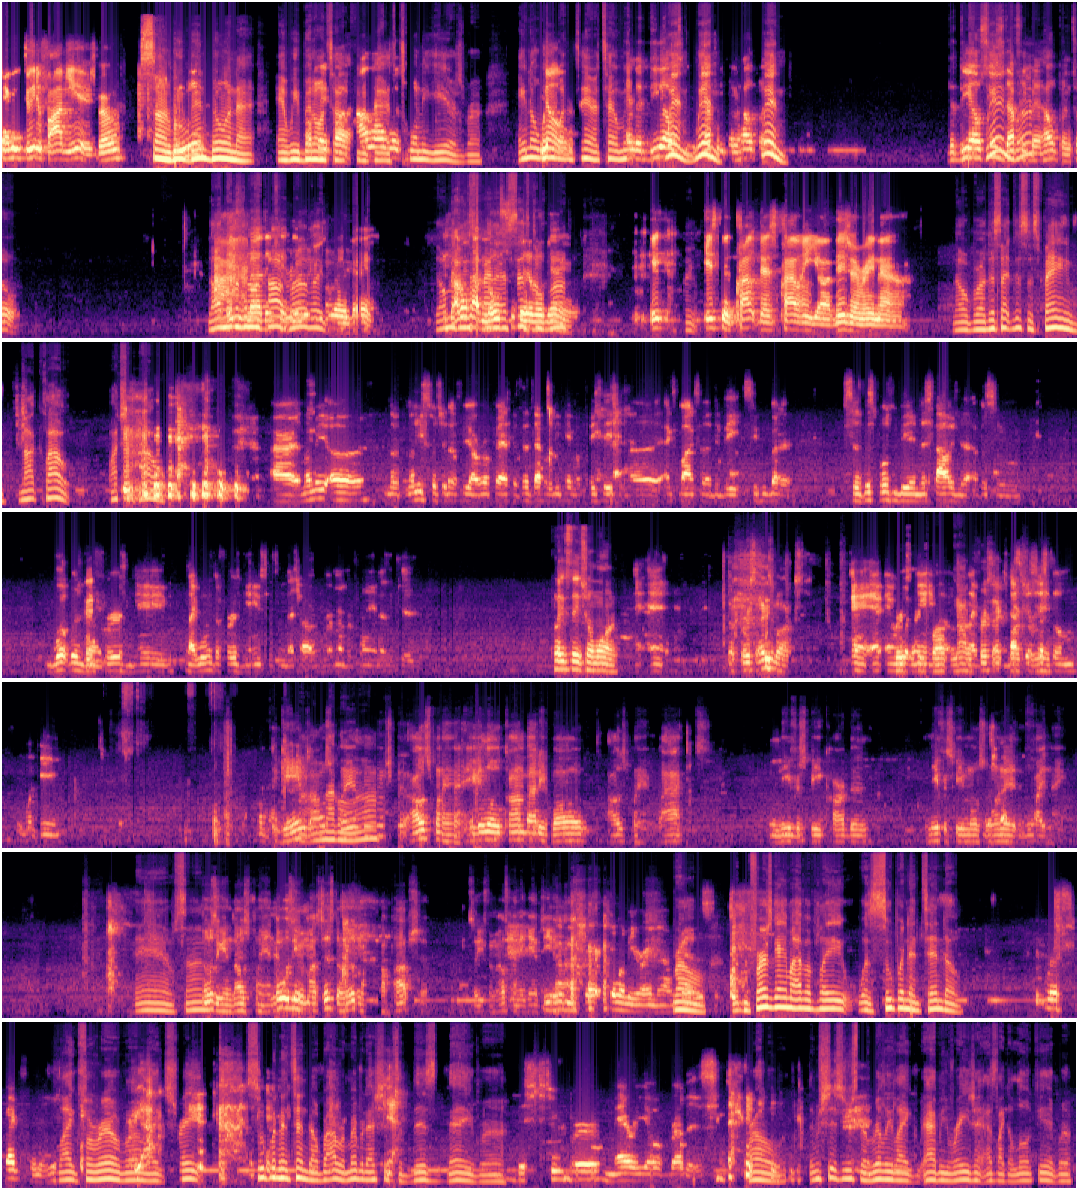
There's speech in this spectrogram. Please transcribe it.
every three to five years, bro. Son, we've Me- been doing that, and we've been Okay, on top but for the past was- twenty years, bro. Ain't no way No. you want to sit here tell me and the DLC Win, win, definitely been helping. when. The DLC's Win, definitely bruh. been helping too. Y'all never been on top, bro. Like their own game. Y'all I don't have no fat-ass superhero game. It it's the clout that's clouting your vision right now. No, bro. This ain't this is fame, not clout. Watch your mouth. All right, let me uh let, let me switch it up for y'all real fast because this definitely became a PlayStation uh Xbox uh, debate. See who better. Since this supposed to be a nostalgia episode, what was the first game? Like, what was the first game system that y'all remember playing as a kid? PlayStation One. And, The first Xbox. and, and, and First what game? Xbox. though? Nah, the first Xbox That's your for me. system. What game? The games I I'm was not gonna playing, I was playing Halo Combat Evolved. I was playing Wax, mm. Need for Speed Carbon, Need for Speed Most Wanted, and Fight Night. Damn, son. Those are games I was playing. It wasn't even my system. It was my, my pop shit. So you from me? I was playing the game You're killing- killing me right now, Bro. because the first game I ever played was Super Nintendo. Respectfully, Like for real, bro. Yeah. Like straight Super Nintendo, bro. I remember that shit to this day, bro. the Super Mario Brothers. Bro, them shits used to really like have me raging as like a little kid, bro.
